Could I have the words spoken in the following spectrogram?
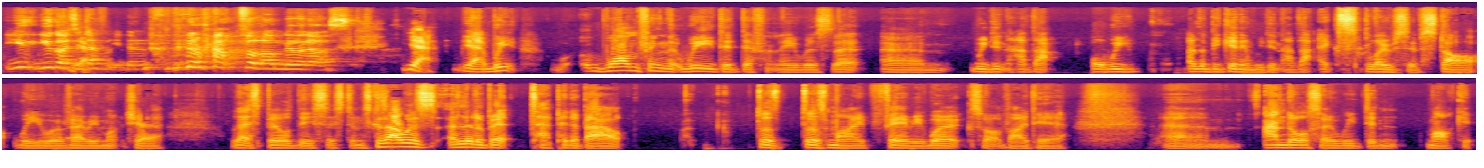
you, you guys have definitely been, been around for longer than us. Yeah, yeah. We one thing that we did differently was that um, we didn't have that, or we at the beginning we didn't have that explosive start. We were very much a let's build these systems because I was a little bit tepid about does does my theory work sort of idea, um, and also we didn't market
